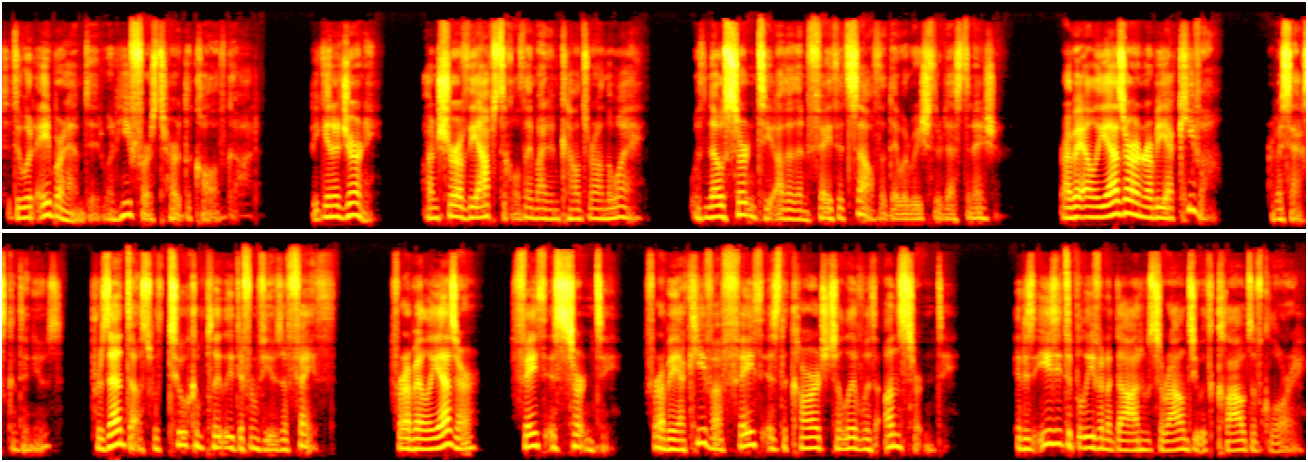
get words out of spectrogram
to do what Abraham did when he first heard the call of God begin a journey, unsure of the obstacles they might encounter on the way, with no certainty other than faith itself that they would reach their destination. Rabbi Eliezer and Rabbi Akiva, Rabbi Sacks continues, present us with two completely different views of faith. For Rabbi Eliezer, faith is certainty. For Rabbi Akiva, faith is the courage to live with uncertainty. It is easy to believe in a God who surrounds you with clouds of glory.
